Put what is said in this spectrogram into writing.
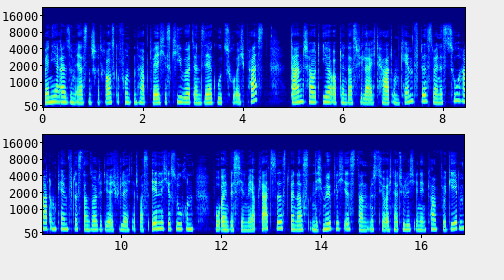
Wenn ihr also im ersten Schritt rausgefunden habt, welches Keyword denn sehr gut zu euch passt, Dann schaut ihr, ob denn das vielleicht hart umkämpft ist. Wenn es zu hart umkämpft ist, dann solltet ihr euch vielleicht etwas Ähnliches suchen, wo ein bisschen mehr Platz ist. Wenn das nicht möglich ist, dann müsst ihr euch natürlich in den Kampf begeben.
